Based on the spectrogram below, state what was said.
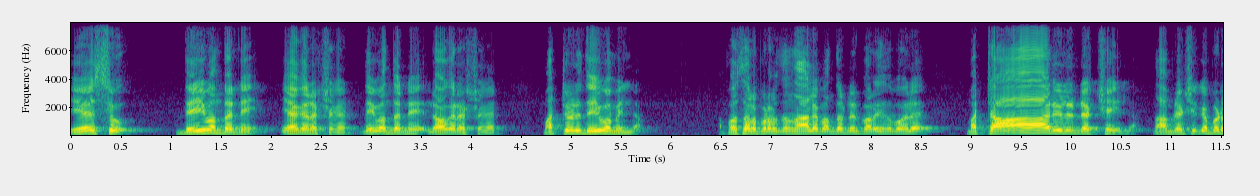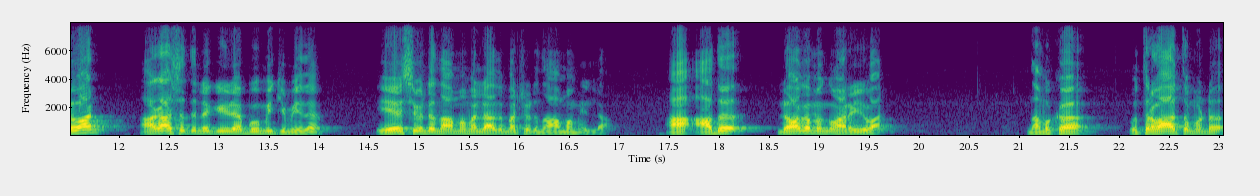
യേശു ദൈവം തന്നെ ഏകരക്ഷകൻ ദൈവം തന്നെ ലോകരക്ഷകൻ. മറ്റൊരു ദൈവമില്ല. അപ്പോസ്തല പ്രവർത്തനം നാല് പന്ത്രണ്ടിൽ പറയുന്ന പോലെ മറ്റാരിലും രക്ഷയില്ല. നാം രക്ഷിക്കപ്പെടുവാൻ ആകാശത്തിന്റെ കീഴെ ഭൂമിക്ക് മീത് യേശുവിന്റെ നാമമല്ലാതെ മറ്റൊരു നാമമില്ല. ആ അത് ലോകമെങ്ങും അറിയുവാൻ നമുക്ക് ഉത്തരവാദിത്വമുണ്ട്.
